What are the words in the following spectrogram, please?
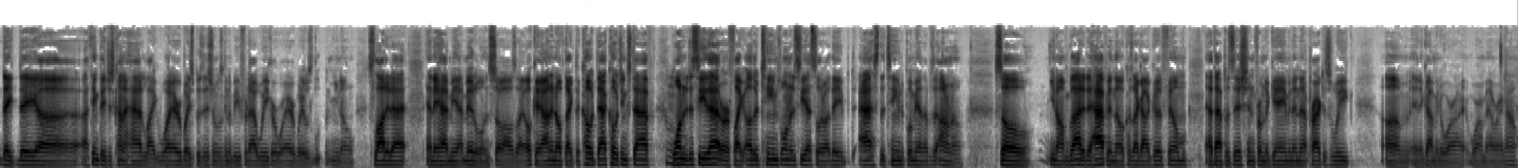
they they uh I think they just kind of had like what everybody's position was going to be for that week or where everybody was you know slotted at, and they had me at middle, and so I was like, okay, I don't know if like the coach that coaching staff Hmm. wanted to see that or if like other teams wanted to see that, so they asked the team to put me at that position. I don't know. So you know, I'm glad it happened though because I got good film at that position from the game and in that practice week, um, and it got me to where I where I'm at right now.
